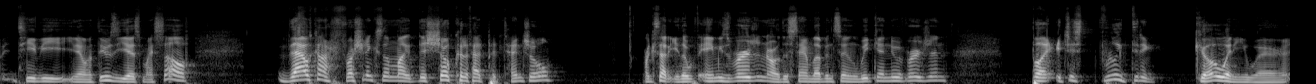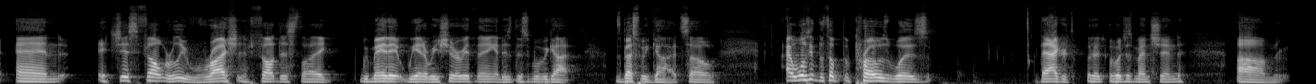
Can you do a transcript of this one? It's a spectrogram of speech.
TV you know enthusiast myself that was kind of frustrating because I'm like, this show could have had potential. Like I said, either with Amy's version or the Sam Levinson Weeknd new version, but it just really didn't go anywhere, and it just felt really rushed and felt just like we made it, we had to reshoot everything, and this, this is what we got, it's the best we got. So I will say the, the pros was the actor who I just mentioned. Um,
